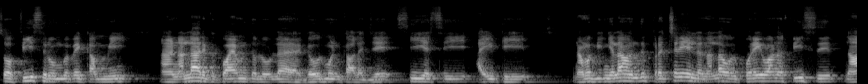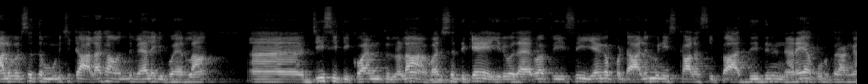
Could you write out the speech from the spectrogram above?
ஸோ ஃபீஸ் ரொம்பவே கம்மி. நல்லா இருக்குது கோயம்புத்தூரில் உள்ள கவர்மெண்ட் காலேஜ் சிஎஸ்சி ஐடி நமக்கு இங்கெல்லாம் வந்து பிரச்சனையே இல்லை. நல்லா ஒரு குறைவான ஃபீஸு நாலு வருஷத்தை முடிச்சுட்டு அழகாக வந்து வேலைக்கு போயிடலாம் ஜிசிடி கோயம்புத்தூர்லலாம் வருஷத்துக்கே இருபதாயிரம் ஃபீஸு ஏகப்பட்ட அலுமினி ஸ்காலர்ஷிப்பு அது இதுன்னு நிறையா கொடுக்குறாங்க.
